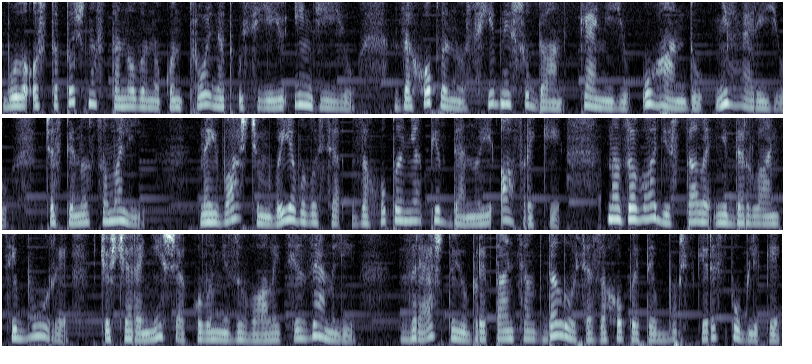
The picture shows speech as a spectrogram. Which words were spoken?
Було остаточно встановлено контроль над усією Індією, захоплено Східний Судан, Кенію, Уганду, Нігерію, частину Сомалі. Найважчим виявилося захоплення Південної Африки. На заваді стали нідерландці бури, що ще раніше колонізували ці землі. Зрештою, британцям вдалося захопити Бурські республіки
